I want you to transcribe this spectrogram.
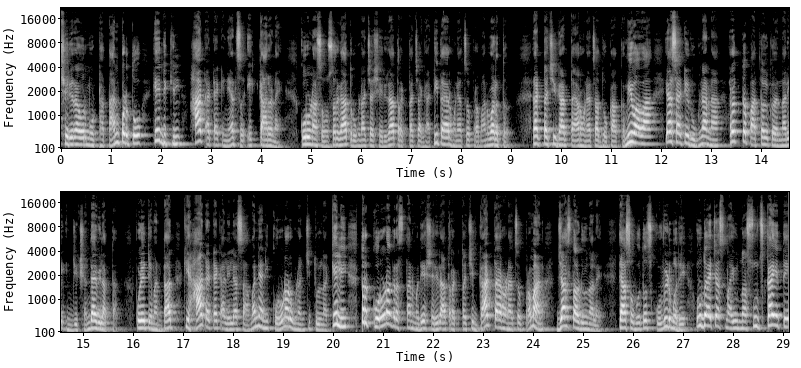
शरीरावर मोठा ताण पडतो हे देखील हार्ट अटॅक येण्याचं एक कारण आहे. कोरोना संसर्गात रुग्णाच्या शरीरात रक्ताच्या गाठी तयार होण्याचं प्रमाण वाढतं. रक्ताची गाठ तयार होण्याचा धोका कमी व्हावा यासाठी रुग्णांना रक्त पातळ करणारी इंजेक्शन द्यावी लागतात. पुढे ते म्हणतात की हार्ट अटॅक आलेल्या सामान्य आणि कोरोना रुग्णांची तुलना केली तर कोरोनाग्रस्तांमध्ये शरीरात रक्ताची गाठ तयार होण्याचं प्रमाण जास्त आढळून आलंय. त्यासोबतच कोविडमध्ये हृदयाच्या स्नायूंना सूज काय येते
